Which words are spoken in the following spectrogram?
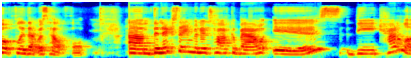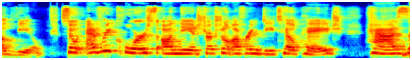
hopefully that was helpful. Um, the next thing i'm going to talk about is the catalog view. So every course on the instructional offering detail page has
